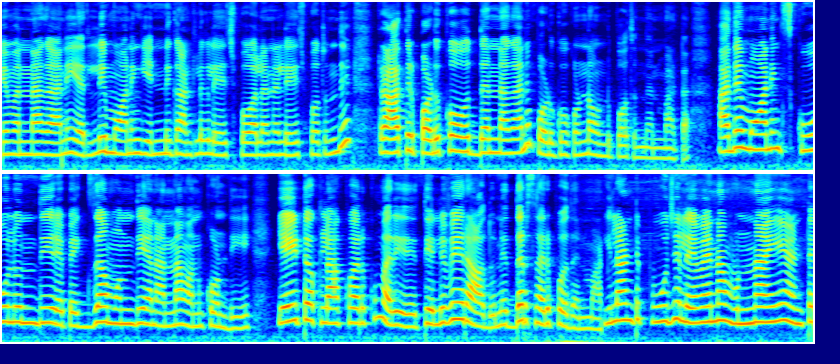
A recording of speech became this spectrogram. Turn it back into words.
ఏమన్నా కానీ ఎర్లీ మార్నింగ్ మార్నింగ్ ఎన్ని గంటలకు లేచిపోవాలన్నా లేచిపోతుంది. రాత్రి పడుకోవద్దన్నా కానీ పడుకోకుండా ఉండిపోతుంది అనమాట అదే మార్నింగ్ స్కూల్ ఉంది రేపు ఎగ్జామ్ ఉంది అని అన్నాం అనుకోండి ఎయిట్ ఓ క్లాక్ వరకు మరి తెలివే రాదు నిద్ర సరిపోదన్నమాట. ఇలాంటి పూజలు ఏమైనా ఉన్నాయి అంటే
